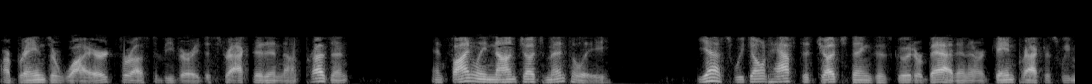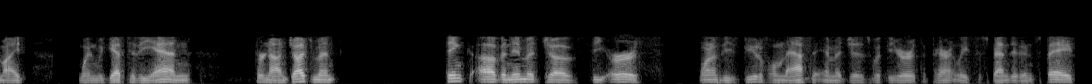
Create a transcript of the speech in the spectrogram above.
our brains are wired for us to be very distracted and not present. And finally, non-judgmentally, yes, we don't have to judge things as good or bad. In our gain practice, we might, when we get to the end, for non-judgment, think of an image of the Earth, one of these beautiful NASA images with the Earth apparently suspended in space,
